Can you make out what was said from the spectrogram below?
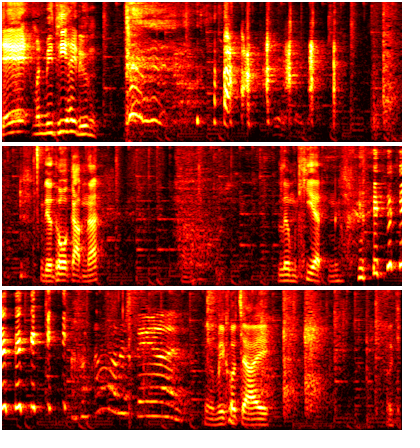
เจมันมีที่ให้ดึง เดี๋ยวโทรกลับนะ เริ่มเครียด I don't understand. เออไม่เข้าใจ โอเค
